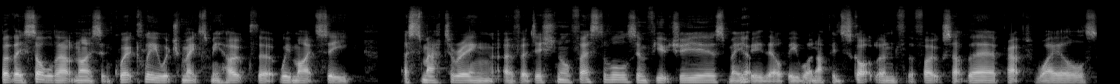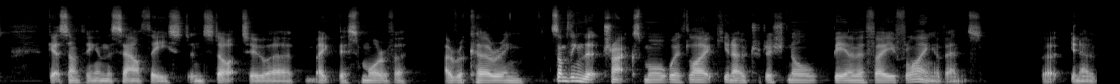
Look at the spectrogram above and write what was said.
but they sold out nice and quickly, which makes me hope that we might see a smattering of additional festivals in future years. Maybe there'll be one up in Scotland for the folks up there, perhaps Wales. Get something in the southeast and start to uh, make this more of a, a recurring something that tracks more with like you know traditional BMFA flying events. But you know,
